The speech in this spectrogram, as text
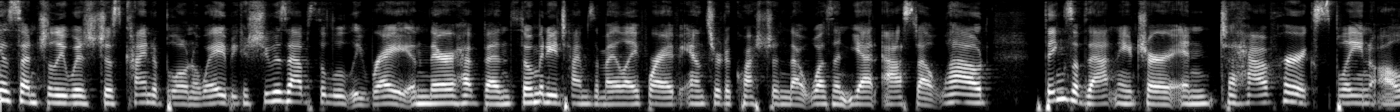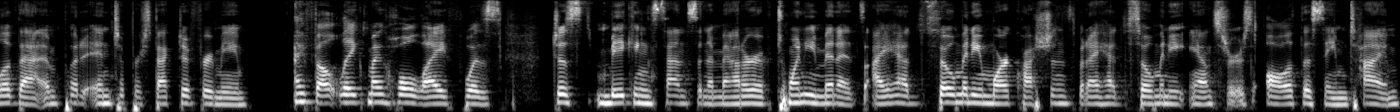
essentially was just kind of blown away because she was absolutely right. And there have been so many times in my life where I've answered a question that wasn't yet asked out loud, things of that nature. And to have her explain all of that and put it into perspective for me, I felt like my whole life was just making sense in a matter of 20 minutes. I had so many more questions, but I had so many answers all at the same time.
